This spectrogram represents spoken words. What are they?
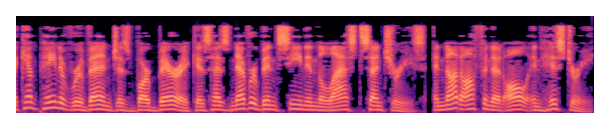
a campaign of revenge as barbaric as has never been seen in the last centuries, and not often at all in history.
